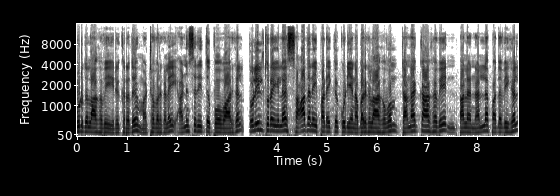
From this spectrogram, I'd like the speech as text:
கூடுதலாகவே இருக்கிறது. மற்றவர்களை அனுசரித்து போவார்கள். தொழில்துறையில சாதனை படைக்கக்கூடிய நபர்களாகவும் தனக்காகவே பல நல்ல பதவிகள்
